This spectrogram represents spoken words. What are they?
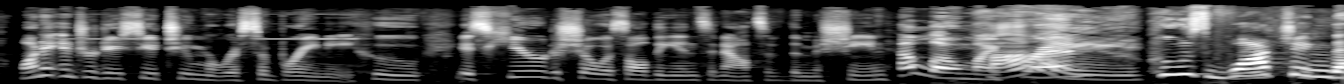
I want to introduce you to Marissa Brahney, who is here to show us all the ins and outs of the machine. Hello, my Hi. friend. Who's watching the.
